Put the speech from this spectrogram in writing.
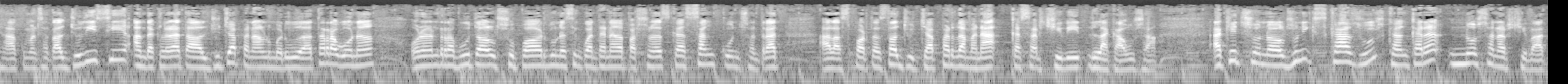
ha començat el judici, han declarat al jutjat penal número 1 de Tarragona, on han rebut el suport d'una cinquantena de persones que s'han concentrat a les portes del jutjat per demanar que s'arxivi la causa. Aquests són els únics casos que encara no s'han arxivat.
